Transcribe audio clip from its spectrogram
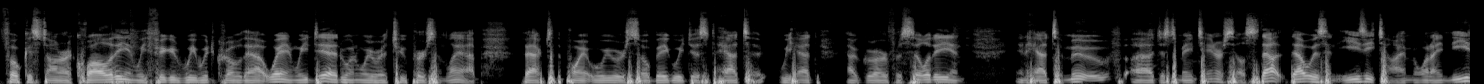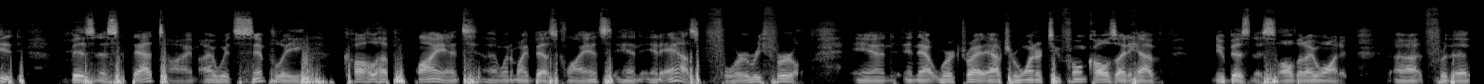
focused on our quality and we figured we would grow that way. And we did when we were a two person lab. In fact, to the point where we were so big, we just had to, we had to outgrow our facility and and had to move uh, just to maintain ourselves. So that that was an easy time. And when I needed business at that time, I would simply call up a client, uh, one of my best clients, and and ask for a referral, and and that worked right. After one or two phone calls, I'd have new business, all that I wanted uh, for the,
